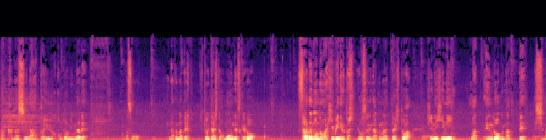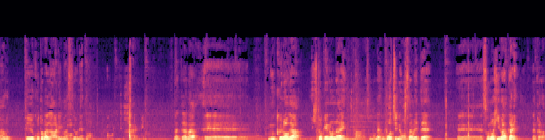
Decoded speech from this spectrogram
まあ、悲しいなということをみんなで、まあ、そう亡くなった人に対しては思うんですけど去る者は日々に落とし要するに亡くなった人は日に日に、まあ、縁遠くなってしまうっていう言葉がありますよねと、はい、だから、えー、ムクロが人気のない、まあそのね、墓地に収めて、えー、その日ばかりだから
